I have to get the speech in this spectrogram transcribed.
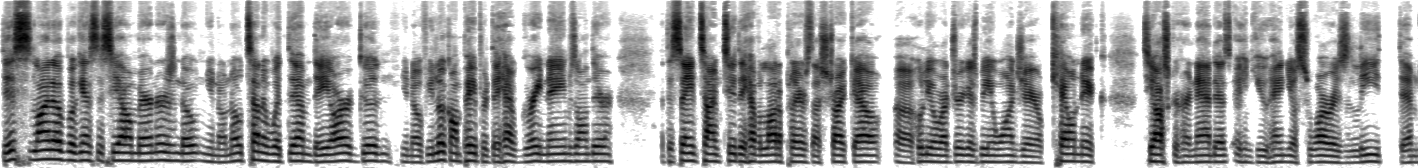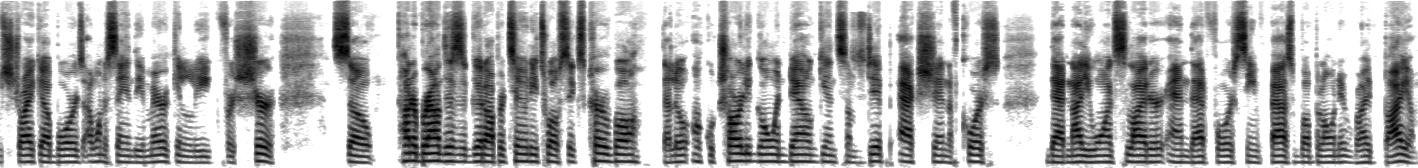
this lineup against the Seattle Mariners, no, you know, no telling with them. They are good. You know, if you look on paper, they have great names on there. At the same time, too, they have a lot of players that strike out. Uh, Julio Rodriguez being one, Jarred Kelenic, Teoscar Hernandez, and Eugenio Suarez lead them strikeout boards. I want to say in the American League for sure. So Hunter Brown, this is a good opportunity. 12 6 curveball. That little Uncle Charlie going down, getting some dip action. Of course, that 91 slider and that four seam fastball blowing it right by him.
